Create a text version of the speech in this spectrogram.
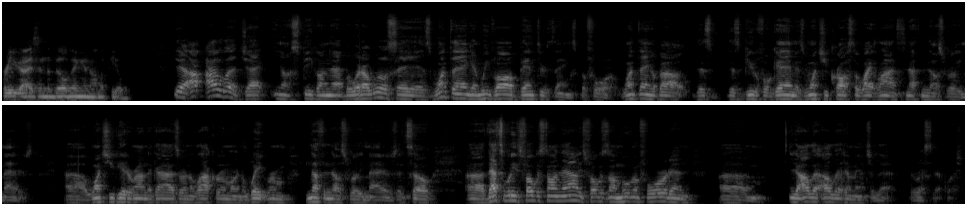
for you guys in the building and on the field? Yeah, I'll, let Jack, you know, speak on that. But what I will say is one thing, and we've all been through things before. One thing about this this beautiful game is once you cross the white lines, nothing else really matters. Uh, once you get around the guys or in the locker room or in the weight room, nothing else really matters. And so uh, that's what he's focused on now. He's focused on moving forward, and um, I'll let I'll let him answer that the rest of that question.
